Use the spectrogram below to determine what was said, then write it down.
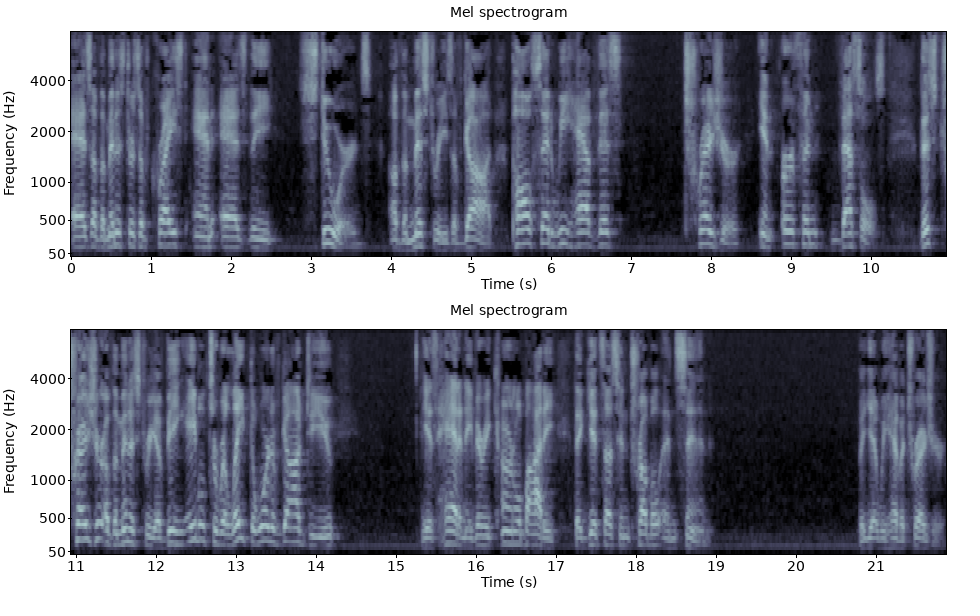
as of the ministers of Christ and as the stewards of the mysteries of God. Paul said we have this treasure in earthen vessels. This treasure of the ministry of being able to relate the Word of God to you is had in a very carnal body that gets us in trouble and sin. But yet we have a treasure.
